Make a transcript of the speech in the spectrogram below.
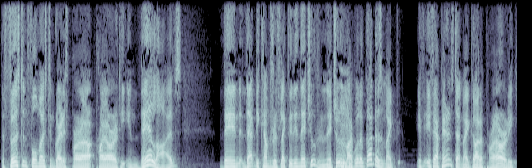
the first and foremost and greatest prior- priority in their lives, then that becomes reflected in their children. And their children are like, well, if God doesn't make, if, if our parents don't make God a priority,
